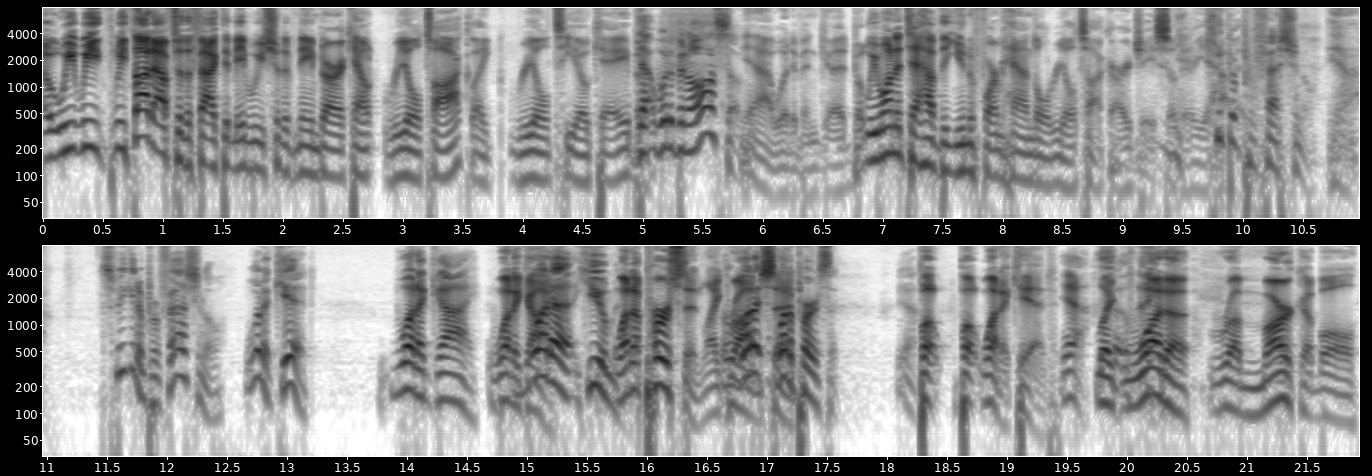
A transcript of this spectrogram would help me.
Uh, we, we we thought after the fact that maybe we should have named our account Real Talk, like Real T O K. That would have been awesome. Yeah, it would have been good. But we wanted to have the uniform handle Real Talk RJ. So there you Keep it, it professional. Yeah. Speaking of professional, what a kid. What a guy. What a guy. What a human. What a person, like Rob what a, said. What a person. Yeah. But but what a kid. Yeah. Like what a remarkable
